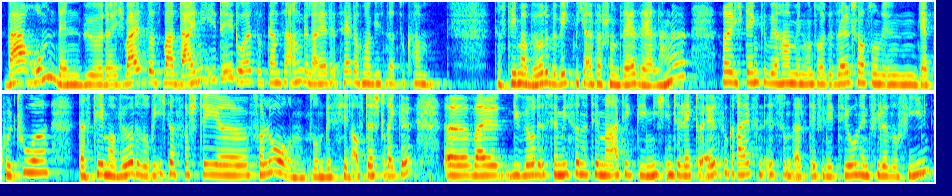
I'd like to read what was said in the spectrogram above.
Warum denn Würde? Ich weiß, das war deine Idee, du hast das Ganze angeleiert. Erzähl doch mal, wie es dazu kam. Das Thema Würde bewegt mich einfach schon sehr, sehr lange, weil ich denke, wir haben in unserer Gesellschaft und in der Kultur das Thema Würde, so wie ich das verstehe, verloren, so ein bisschen auf der Strecke, äh, weil die Würde ist für mich so eine Thematik, die nicht intellektuell zu greifen ist und als Definition in Philosophien,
